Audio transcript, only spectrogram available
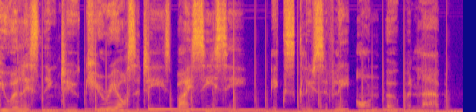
You are listening to Curiosities by Cici, exclusively on OpenLab.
